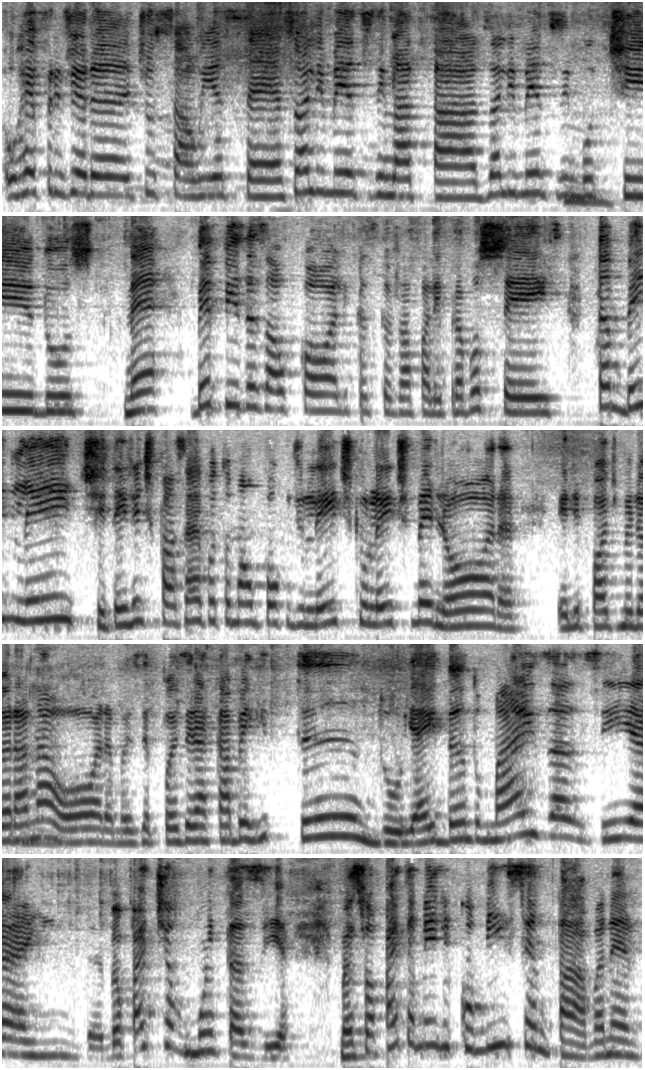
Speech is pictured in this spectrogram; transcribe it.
o refrigerante, o sal em excesso, alimentos enlatados, alimentos embutidos, né? Bebidas alcoólicas que eu já falei para vocês, também leite. Tem gente que fala, assim, ah, eu vou tomar um pouco de leite que o leite melhora. Ele pode melhorar na hora, mas depois ele acaba irritando e aí dando mais azia ainda. Meu pai tinha muita azia, mas seu pai também ele comia e sentava, né?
